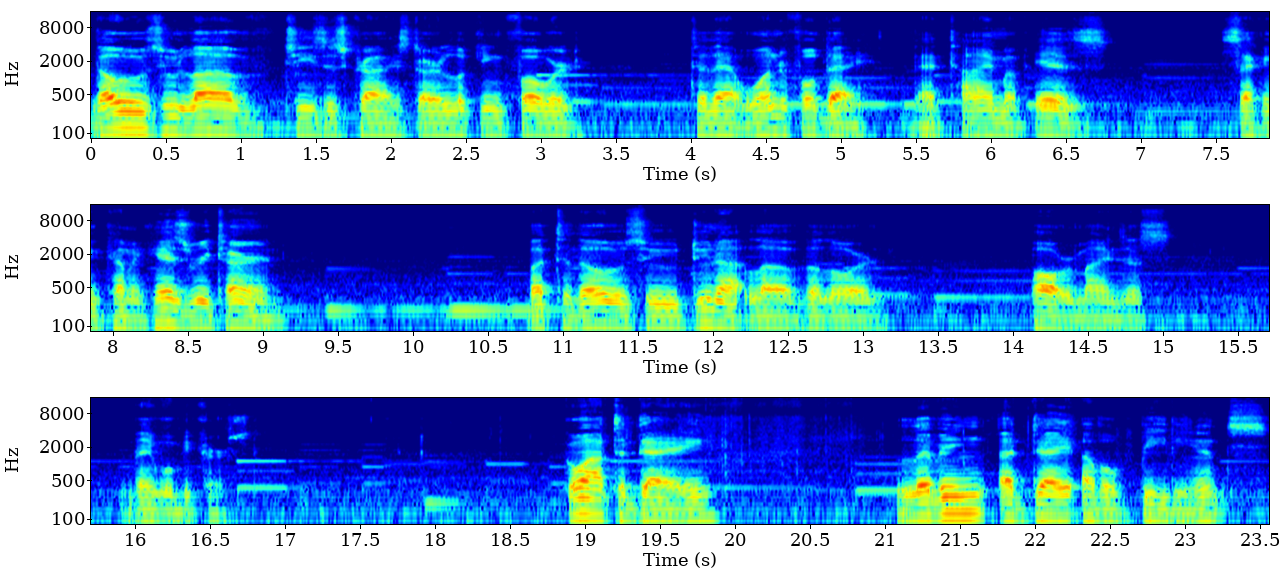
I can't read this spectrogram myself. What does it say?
Those who love Jesus Christ are looking forward to that wonderful day, that time of His second coming, His return. But to those who do not love the Lord, Paul reminds us, they will be cursed. Go out today living a day of obedience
